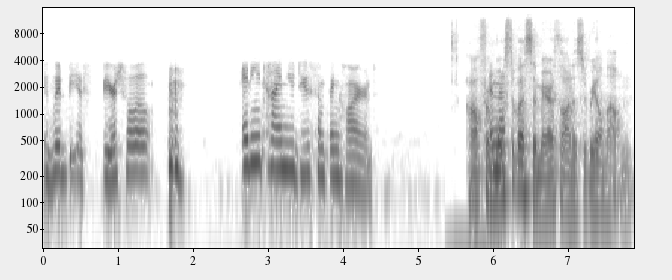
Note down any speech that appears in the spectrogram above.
it would be a spiritual. Anytime you do something hard, Oh, for And most of us, a marathon is a real mountain.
